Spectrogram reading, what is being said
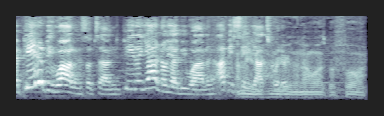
And Peter be wilding sometimes. Peter, y'all know y'all be wilding. I be I'm seeing even y'all hungrier Twitter. than I was before.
